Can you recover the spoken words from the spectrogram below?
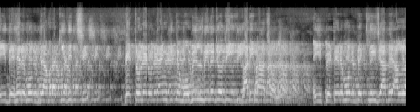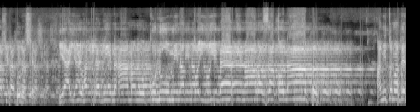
এই দেহের মধ্যে আমরা কি দিচ্ছি? পেট্রোলের ট্যাঙ্কিতে মোবিল দিলে যদি গাড়ি না চলে, এই পেটের মধ্যে কি যাবে? আল্লাহ সেটা বলেছেন। ইয়া আমানু কুলু আমি তোমাদের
